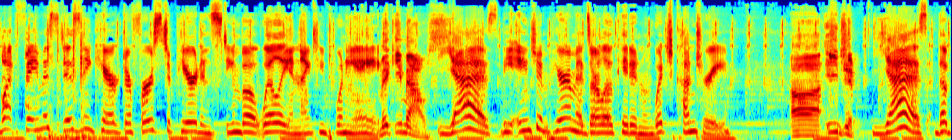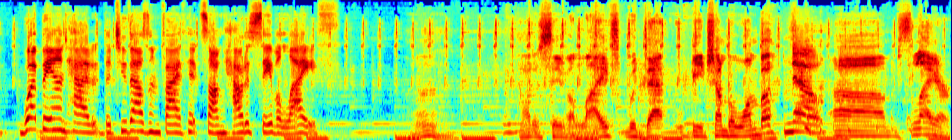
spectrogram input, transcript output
What famous Disney character first appeared in Steamboat Willie in 1928? Mickey Mouse. Yes. The ancient pyramids are located in which country? Uh, Egypt. Yes. The what band had the 2005 hit song "How to Save a Life"? How to save a life? Would that be Chumbawamba? No. Um, Slayer.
